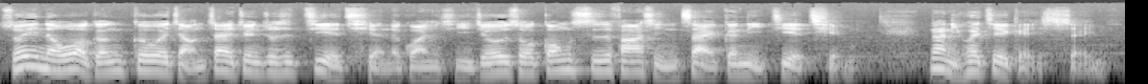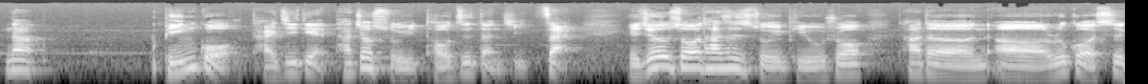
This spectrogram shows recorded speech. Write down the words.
所以呢，我有跟各位讲，债券就是借钱的关系，就是说公司发行债跟你借钱，那你会借给谁？那苹果、台积电，它就属于投资等级债。也就是说，它是属于，比如说，它的呃，如果是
